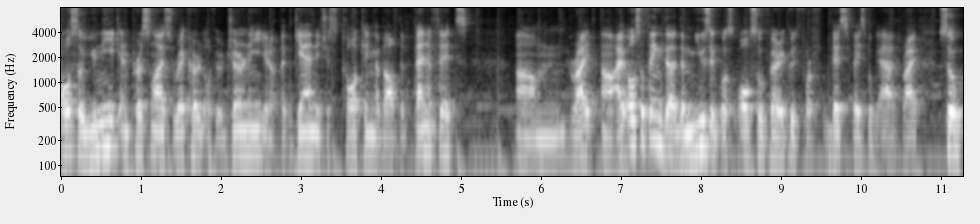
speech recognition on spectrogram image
Also unique and personalized record of your journey. You know, again, it's just talking about the benefits, um, right? Uh, I also think the, the music was also very good for this Facebook ad, right? So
